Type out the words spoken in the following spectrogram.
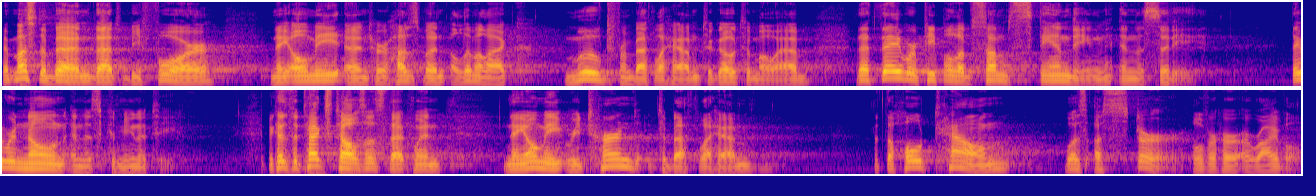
It must have been that before Naomi and her husband Elimelech moved from Bethlehem to go to Moab, that they were people of some standing in the city. They were known in this community. Because the text tells us that when Naomi returned to Bethlehem, that the whole town was astir over her arrival.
